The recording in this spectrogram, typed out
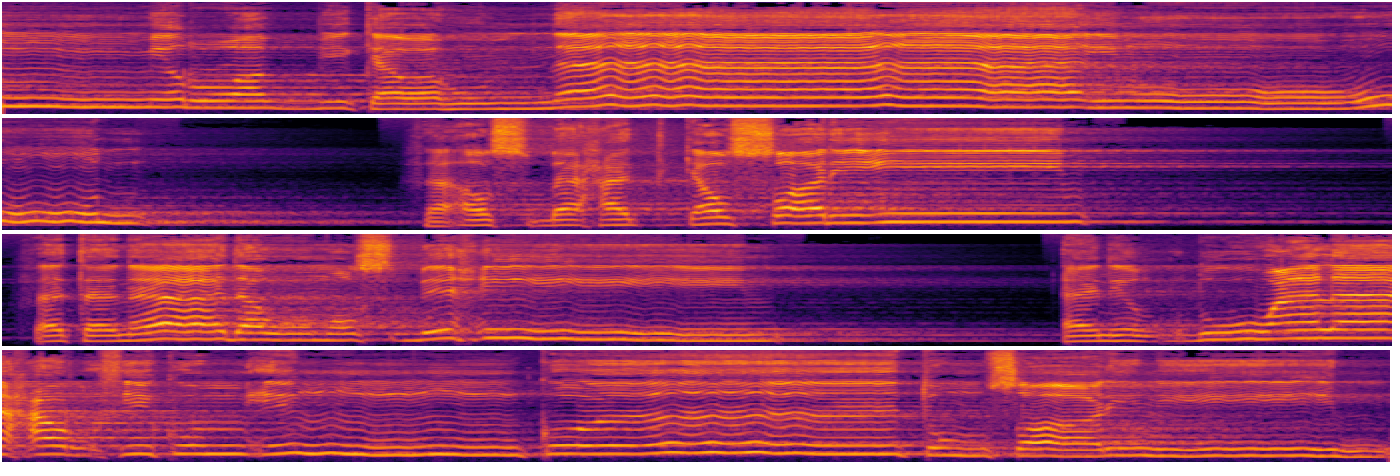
ربك وهم نائمون. فأصبحت كالصريم. فتنادوا مصبحين. أن اغدوا على حرثكم إن كنتم صارمين.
